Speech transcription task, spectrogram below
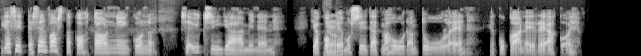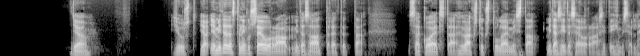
Ja sitten sen vastakohta on niin kuin se yksin jääminen ja kokemus Joo. siitä, että mä huudan tuuleen ja kukaan ei reagoi. Joo, just. Ja, ja mitä tästä niinku seuraa, mitä sä ajattelet, että sä koet sitä hyväksytyksi tulemista, mitä siitä seuraa sitten ihmiselle?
